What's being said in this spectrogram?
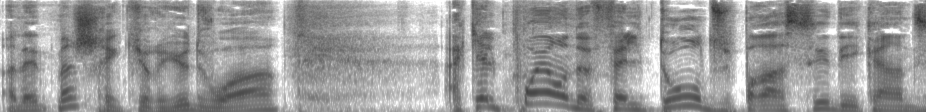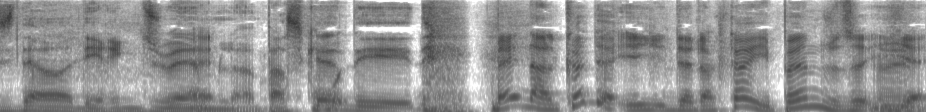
honnêtement, je serais curieux de voir à quel point on a fait le tour du passé des candidats d'Éric Duhem, là? Parce que oui. des, Ben, dans le cas de, de Dr. Epen, je veux dire, il y a-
